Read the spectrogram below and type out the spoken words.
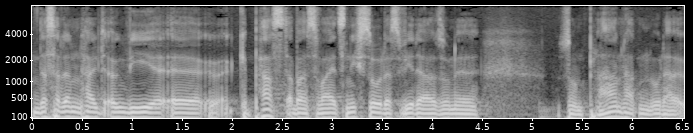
Und das hat dann halt irgendwie äh, gepasst, aber es war jetzt nicht so, dass wir da so eine so einen Plan hatten oder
